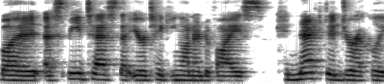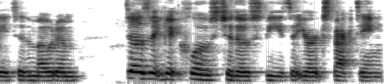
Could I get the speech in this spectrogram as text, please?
but a speed test that you're taking on a device connected directly to the modem doesn't get close to those speeds that you're expecting,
